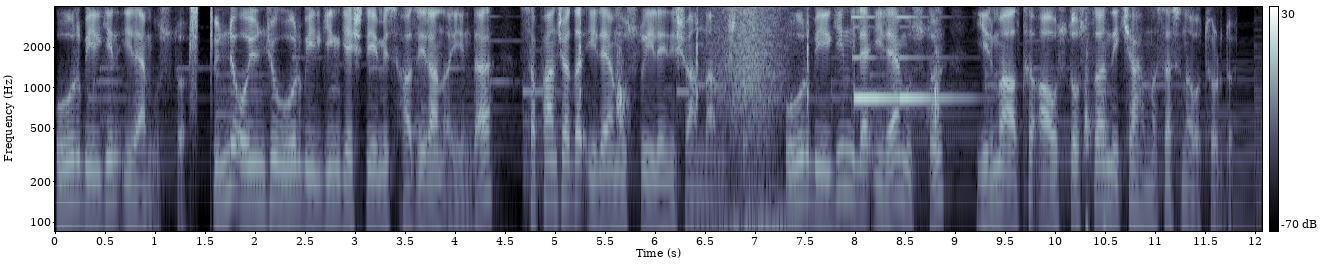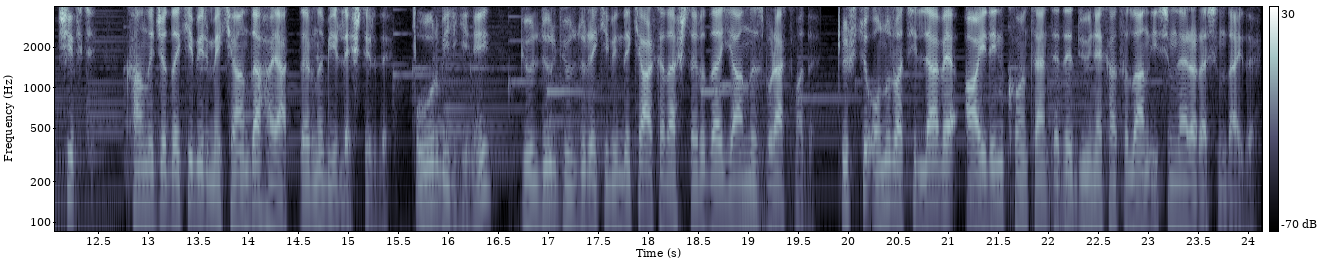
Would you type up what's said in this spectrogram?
Uğur Bilgin İrem Uslu. Ünlü oyuncu Uğur Bilgin geçtiğimiz Haziran ayında Sapanca'da İrem Uslu ile nişanlanmıştı. Uğur Bilgin ile İrem Uslu 26 Ağustos'ta nikah masasına oturdu. Çift, Kanlıca'daki bir mekanda hayatlarını birleştirdi. Uğur Bilgin'i, Güldür Güldür ekibindeki arkadaşları da yalnız bırakmadı. Rüştü Onur Atilla ve Aylin Kontent'e düğüne katılan isimler arasındaydı.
